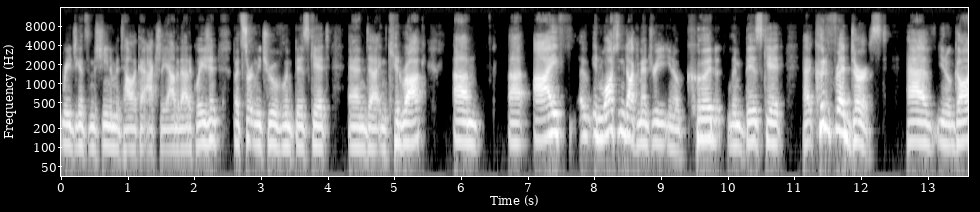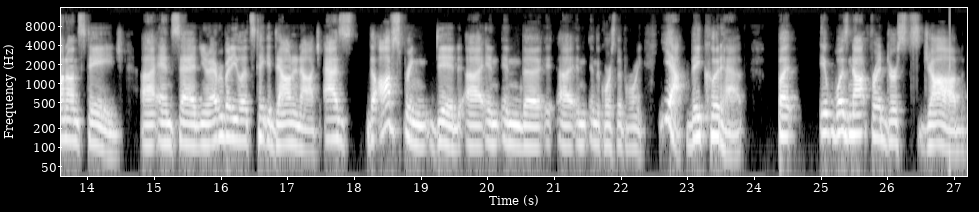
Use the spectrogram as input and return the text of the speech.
Rage Against the Machine and Metallica actually out of that equation, but certainly true of Limp Bizkit and uh, and Kid Rock. Um, uh, I, in watching the documentary, you know, could Limp Bizkit could Fred Durst have you know gone on stage uh, and said, you know, everybody, let's take it down a notch, as the Offspring did uh, in in the uh, in in the course of the performing? Yeah, they could have, but it was not Fred Durst's job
